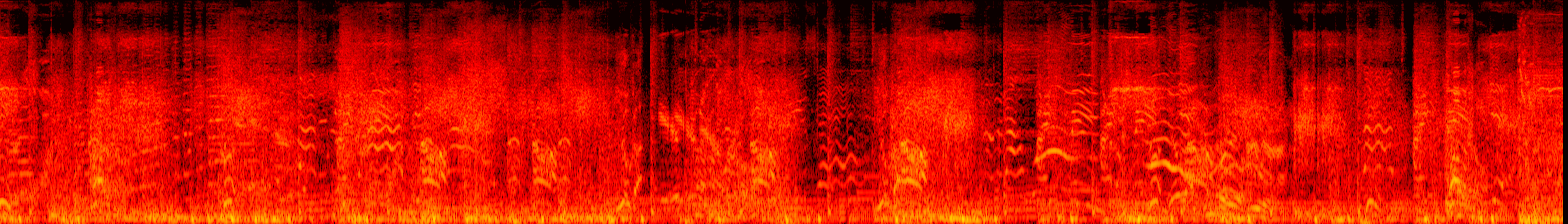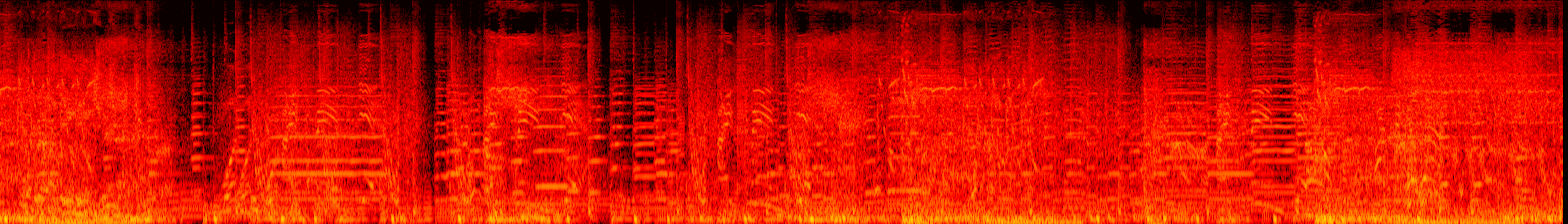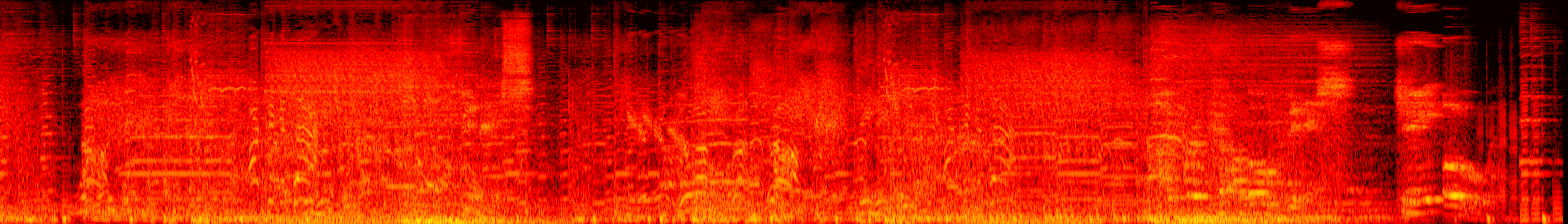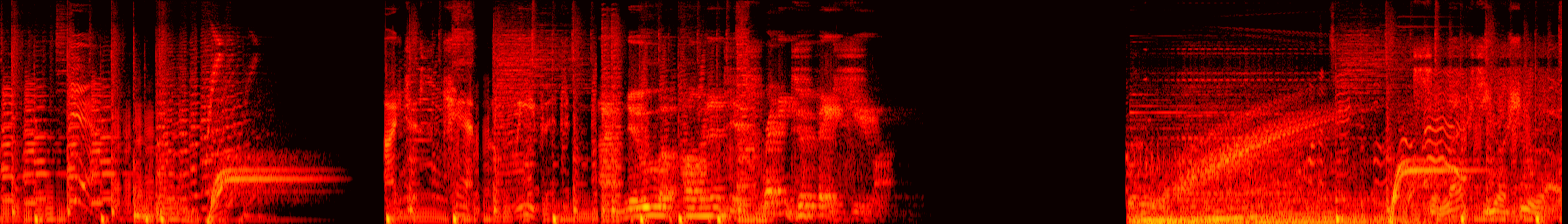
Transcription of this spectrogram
You got ear power. You got. Combo finish. K.O. I just can't believe it. A new opponent is ready to face you. Select your hero.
